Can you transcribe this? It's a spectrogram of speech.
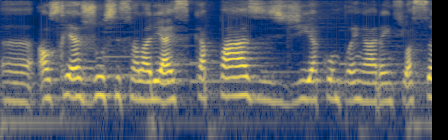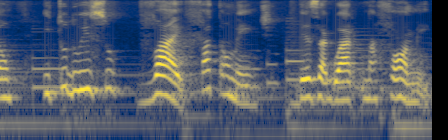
ah, aos reajustes salariais capazes de acompanhar a inflação, e tudo isso vai fatalmente desaguar na fome,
